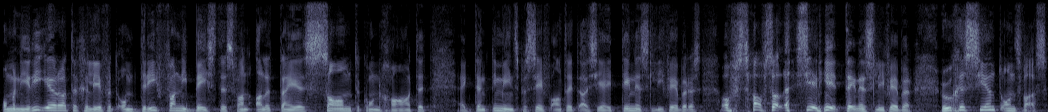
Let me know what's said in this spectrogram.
om in hierdie era te geleef het om drie van die bestes van alle tye saam te kon gehad het. Ek dink nie mense besef altyd as jy 'n tennisliefhebber is of selfs al is jy nie 'n tennisliefhebber, hoe geseënd ons was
